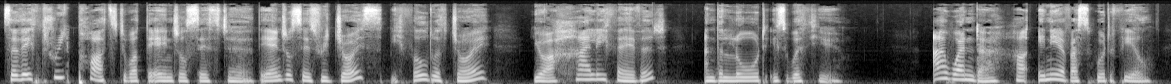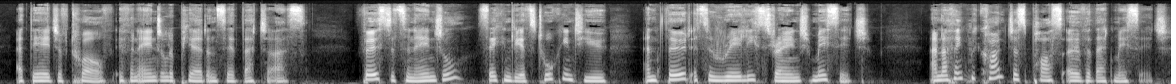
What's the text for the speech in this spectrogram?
So there are three parts to what the angel says to her. The angel says, Rejoice, be filled with joy, you are highly favored, and the Lord is with you. I wonder how any of us would feel at the age of 12 if an angel appeared and said that to us. First, it's an angel. Secondly, it's talking to you. And third, it's a really strange message. And I think we can't just pass over that message.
